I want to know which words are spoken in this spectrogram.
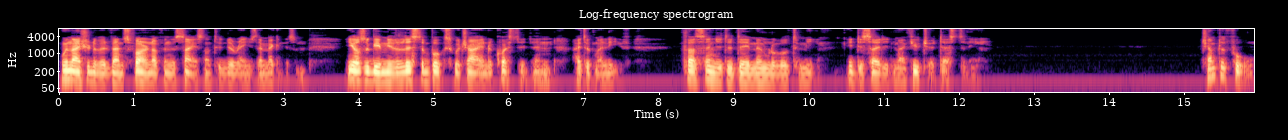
when I should have advanced far enough in the science not to derange their mechanism. He also gave me the list of books which I had requested, and I took my leave. Thus ended a day memorable to me. It decided my future destiny. Chapter 4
